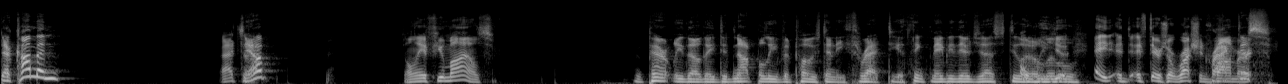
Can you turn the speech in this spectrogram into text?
They're coming. That's a, Yep. it's only a few miles. Apparently, though, they did not believe it posed any threat. Do you think maybe they're just doing oh, a Oh, you- little. hey, if there's a Russian Practice? bomber,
